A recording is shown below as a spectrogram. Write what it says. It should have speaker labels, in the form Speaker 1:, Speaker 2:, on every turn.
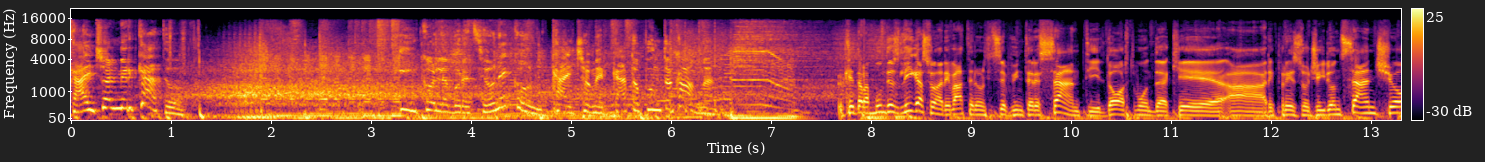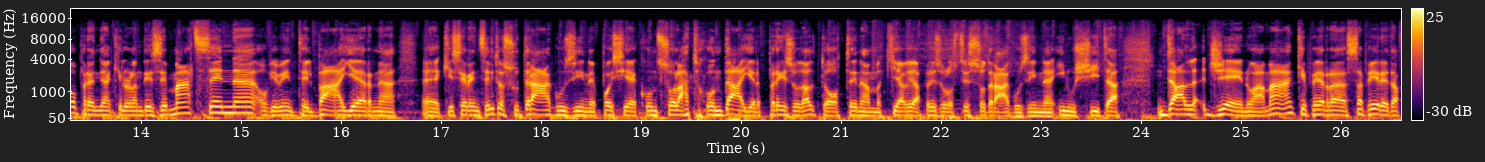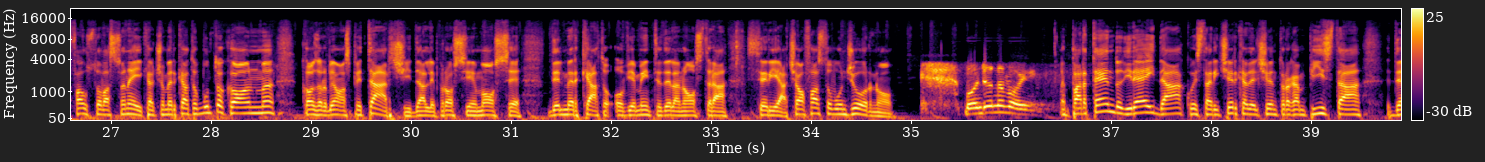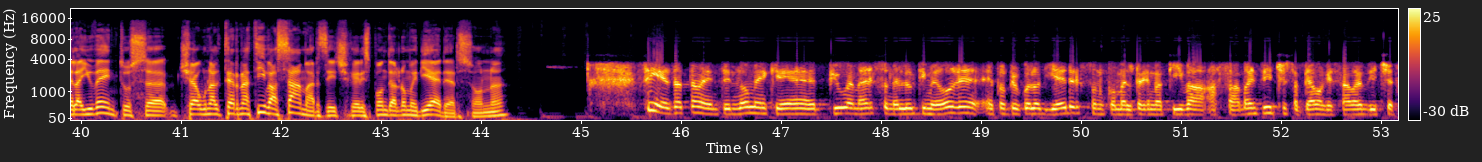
Speaker 1: Calcio al mercato. In collaborazione con calciomercato.com.
Speaker 2: Perché dalla Bundesliga sono arrivate le notizie più interessanti. Il Dortmund che ha ripreso Jadon Sancho, prende anche l'olandese Madsen, ovviamente il Bayern eh, che si era inserito su Dragusin e poi si è consolato con Dyer preso dal Tottenham, chi aveva preso lo stesso Dragusin in uscita dal Genoa. Ma anche per sapere da Fausto Vassonei, calciomercato.com, cosa dobbiamo aspettarci dalle prossime mosse del mercato, ovviamente della nostra Serie A. Ciao Fausto, buongiorno.
Speaker 3: Buongiorno a voi.
Speaker 2: Partendo direi da questa ricerca del centrocampista della Juventus, c'è un'alternativa a Samarzic che risponde al nome di Ederson?
Speaker 3: Sì, esattamente, il nome che è più emerso nelle ultime ore è proprio quello di Ederson come alternativa a Samarzic. Sappiamo che Samarzic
